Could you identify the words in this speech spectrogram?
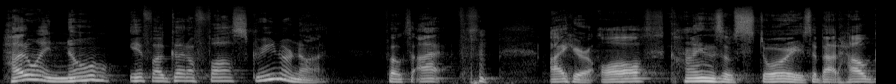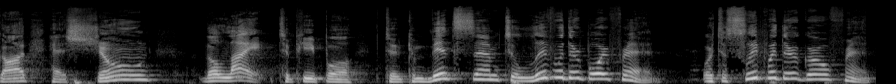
How do I know if I got a false green or not? Folks, I. I hear all kinds of stories about how God has shown the light to people to convince them to live with their boyfriend or to sleep with their girlfriend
